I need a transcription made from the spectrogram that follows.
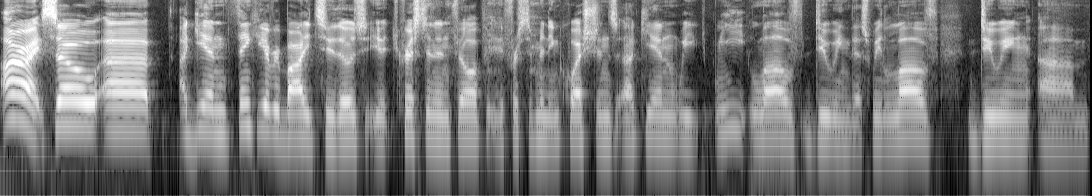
All right. So uh, again, thank you everybody to those Kristen and Philip for submitting questions. Again, we we love doing this. We love doing um,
